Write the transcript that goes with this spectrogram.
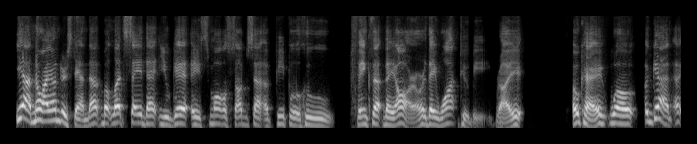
Yeah, no, I understand that. But let's say that you get a small subset of people who think that they are or they want to be, right? Okay, well, again, I,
